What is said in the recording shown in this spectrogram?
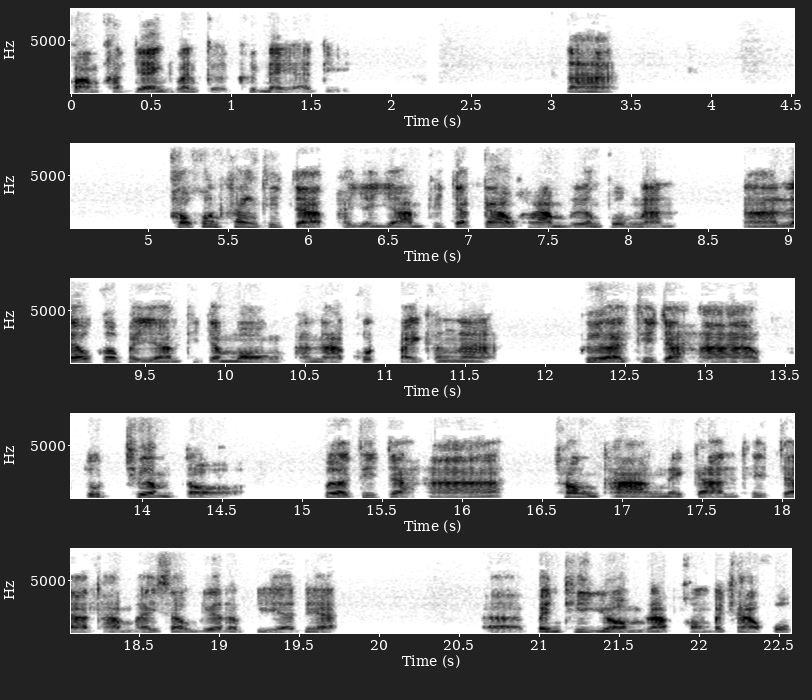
ความขัดแย้งที่มันเกิดขึ้นในอดีตนะฮะ เขาค่อนข้างที่จะพยายามที่จะก้าวข้ามเรื่องพวกนั้นแล้วก็พยายามที่จะมองอนาคตไปข้างหน้า เพื่อที่จะหาจุดเชื่อมต่อ เพื่อที่จะหาช่องทางในการที่จะทำให้ซาอุดิอาระเบียเนี่ยเป็นที่ยอมรับของประชาคม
